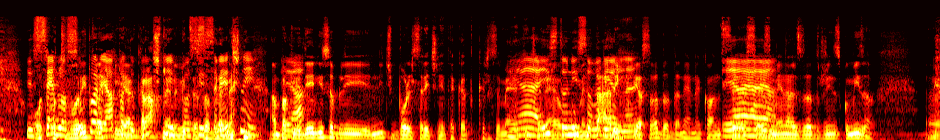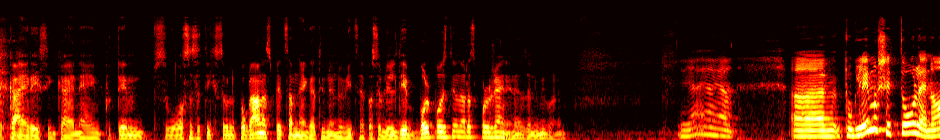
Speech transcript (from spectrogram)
Je vse bilo otvoritvah, super, ja, pa je dobički, krasne novice so bile, ne. srečni. Ampak Ja. ljudje niso bili nič bolj srečni takrat, ker se meni Ja, tiče. isto ne, niso verjeli, ne. Ja, seveda, da ne. Na koncu Ja, ja, ja, se je ja. zmenili za družinsko mizo. eh, Kaj je res in kaj ne. In potem v 80-ih so bile poglavno spet samo negativne novice, pa so bili ljudje bolj pozitivno razpoloženi, ne? zanimivo. Ne? Ja, ja, ja. Uh, poglejmo še tole. No.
